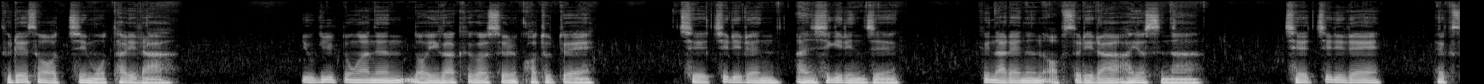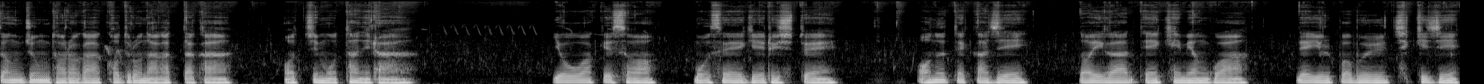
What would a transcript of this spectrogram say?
들에서 얻지 못하리라. 6일 동안은 너희가 그것을 거두되 제7일은 안식일인즉 그 날에는 없으리라 하였으나 제7일에 백성 중 더러가 거두러 나갔다가 얻지 못하니라. 여호와께서 모세에게 이르시되 어느 때까지 너희가 내 계명과 내 율법을 지키지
